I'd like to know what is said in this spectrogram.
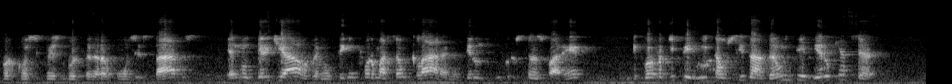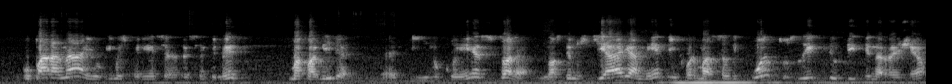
por consequência do governo federal com os estados, é não ter diálogo, é não ter informação clara, é não ter os números transparentes, de forma que permita ao cidadão entender o que é certo. O Paraná, eu vi uma experiência recentemente, uma família é, que eu conheço, olha, nós temos diariamente informação de quantos leitos de tem na região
